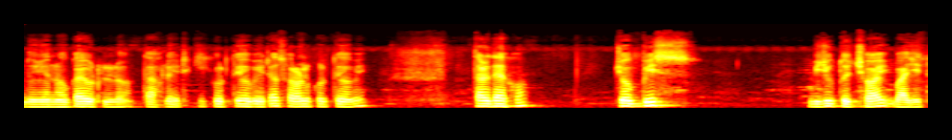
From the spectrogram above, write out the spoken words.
দুজন নৌকায় উঠল, তাহলে এটা কি করতে হবে? এটা সরল করতে হবে। তাহলে দেখো, চব্বিশ বিযুক্ত ছয়, বাজিত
